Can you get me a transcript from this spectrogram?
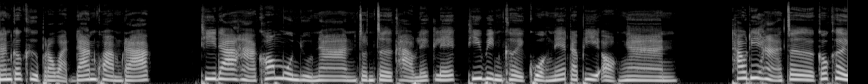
นั่นก็คือประวัติด้านความรัก ทีดาหาข้อมูลอยู่นานจนเจอข่าวเล็กๆ ที่วินเคยควงเนตรพีออกงาน เท่าที่หาเจอก็เคย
